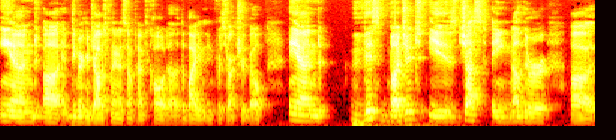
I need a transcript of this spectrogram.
and uh, the American Jobs Plan is sometimes called uh, the Biden Infrastructure Bill. And this budget is just another uh,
